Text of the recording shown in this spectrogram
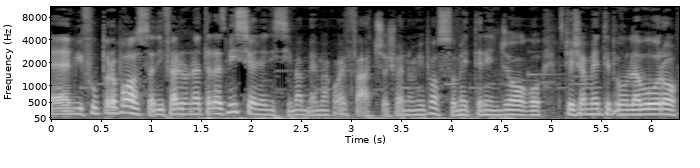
eh, mi fu proposta di fare una trasmissione e dissi vabbè ma come faccio? Cioè non mi posso mettere in gioco specialmente per un lavoro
